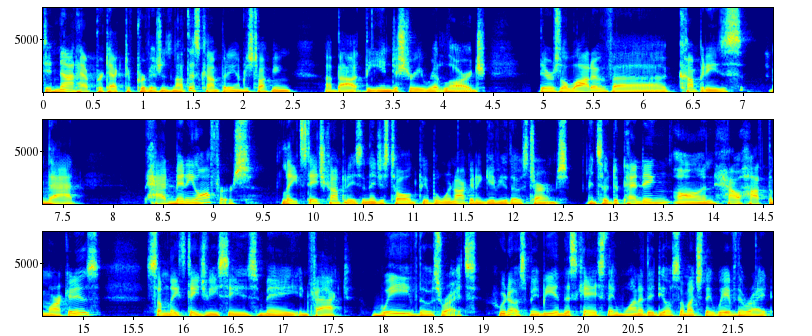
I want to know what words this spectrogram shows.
did not have protective provisions. Not this company. I'm just talking about the industry writ large. There's a lot of uh, companies that had many offers late stage companies and they just told people we're not going to give you those terms. And so depending on how hot the market is, some late stage VCs may in fact waive those rights. Who knows? Maybe in this case they wanted the deal so much they waived the right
